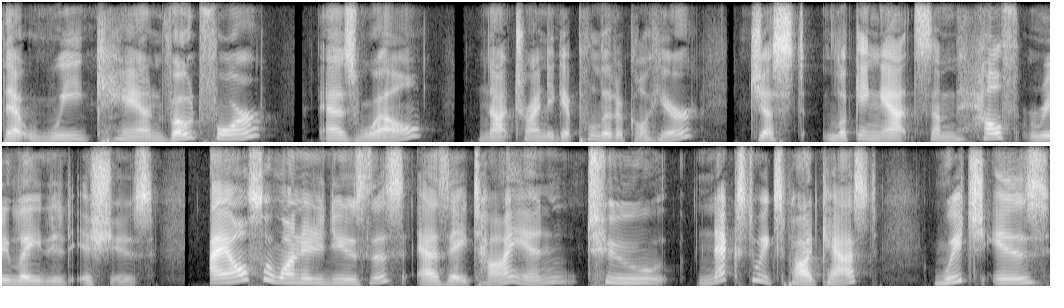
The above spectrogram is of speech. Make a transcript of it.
that we can vote for as well. Not trying to get political here, just looking at some health related issues. I also wanted to use this as a tie in to next week's podcast, which is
